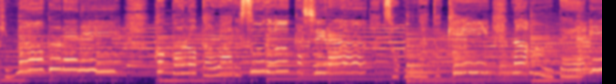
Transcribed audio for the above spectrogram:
気まぐれに心変わりするかしら。そんな時なんて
